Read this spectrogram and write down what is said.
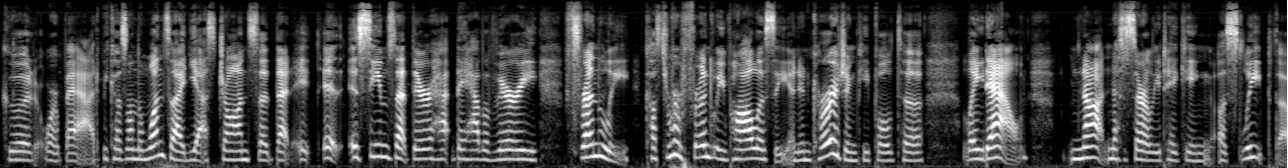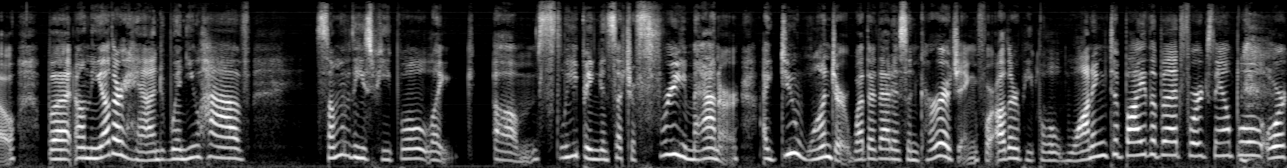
good or bad. Because on the one side, yes, John said that it, it, it seems that they're ha- they have a very friendly, customer friendly policy and encouraging people to lay down. Not necessarily taking a sleep though. But on the other hand, when you have some of these people like um, sleeping in such a free manner, I do wonder whether that is encouraging for other people wanting to buy the bed, for example, or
